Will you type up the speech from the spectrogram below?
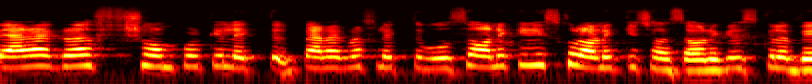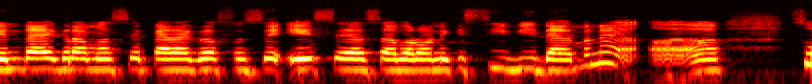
প্যারাগ্রাফ সম্পর্কে লিখতে প্যারাগ্রাফ লিখতে বলছে। অনেকের স্কুলে অনেক কিছু আছে। অনেকের স্কুলে ভেন ডায়াগ্রাম আছে, প্যারাগ্রাফ আছে, এসে আছে আবার অনেকে সিভি দেয়। মানে সো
